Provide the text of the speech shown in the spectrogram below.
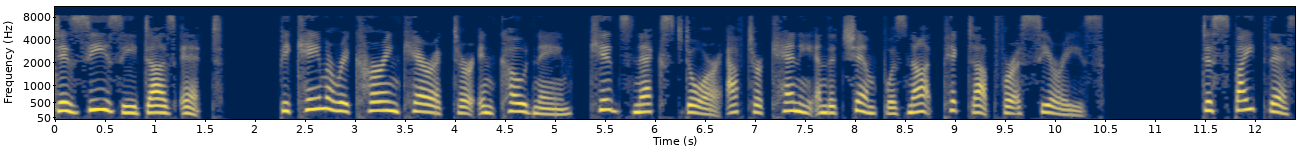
Dizzy Does It became a recurring character in Codename, Kids Next Door after Kenny and the Chimp was not picked up for a series. Despite this,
